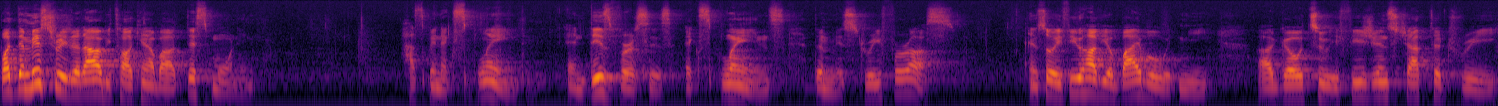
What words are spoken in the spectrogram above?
But the mystery that I'll be talking about this morning has been explained, and these verses explains the mystery for us. And so if you have your Bible with me, uh, go to Ephesians chapter 3,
